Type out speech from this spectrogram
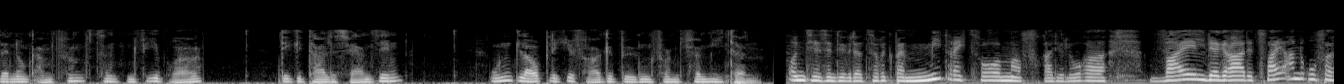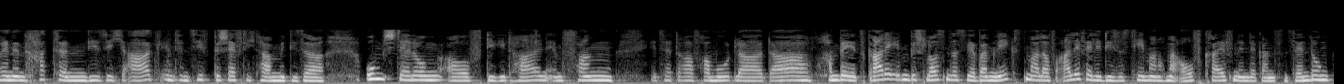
Mietersendung am 15. Februar, digitales Fernsehen, unglaubliche Fragebögen von Vermietern. Und hier sind wir wieder zurück beim Mietrechtsforum auf Radio Lora, weil wir gerade zwei Anruferinnen hatten, die sich arg intensiv beschäftigt haben mit dieser Umstellung auf digitalen Empfang etc. Frau Modler, da haben wir jetzt gerade eben beschlossen, dass wir beim nächsten Mal auf alle Fälle dieses Thema nochmal aufgreifen in der ganzen Sendung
